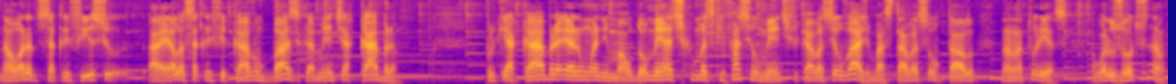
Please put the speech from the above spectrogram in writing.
na hora do sacrifício, a ela sacrificavam basicamente a cabra, porque a cabra era um animal doméstico, mas que facilmente ficava selvagem, bastava soltá-lo na natureza. Agora os outros não.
